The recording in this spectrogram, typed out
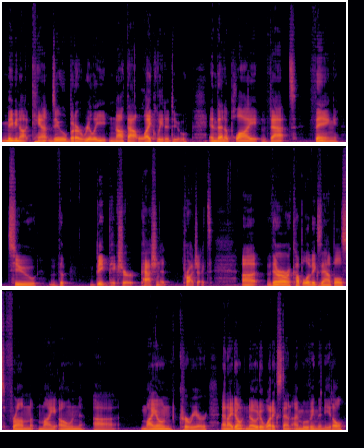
maybe not can't do but are really not that likely to do and then apply that thing to the big picture passionate project uh, there are a couple of examples from my own uh, my own career, and I don't know to what extent I'm moving the needle.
